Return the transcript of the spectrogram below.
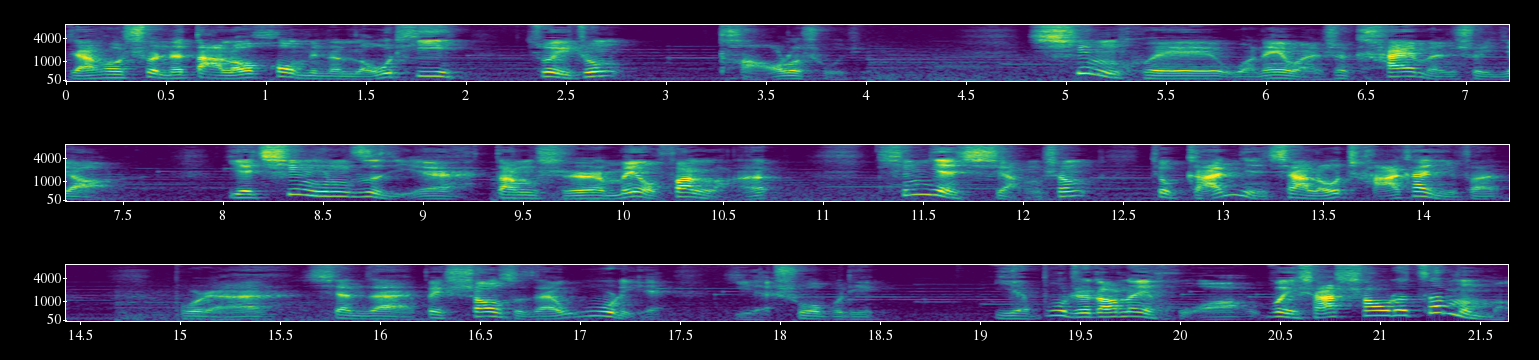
然后顺着大楼后面的楼梯，最终逃了出去。幸亏我那晚是开门睡觉的，也庆幸自己当时没有犯懒，听见响声就赶紧下楼查看一番，不然现在被烧死在屋里也说不定。也不知道那火为啥烧得这么猛。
